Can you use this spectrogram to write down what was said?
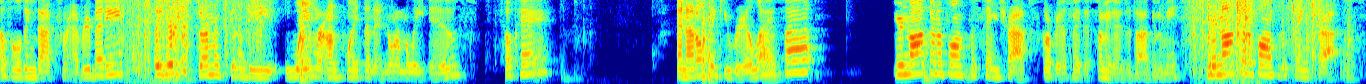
of holding back from everybody. But your discernment's going to be way more on point than it normally is. Okay? And I don't think you realize that. You're not going to fall into the same traps. Scorpio, some of you guys are talking to me. You're not going to fall into the same traps.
